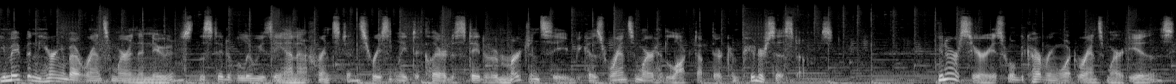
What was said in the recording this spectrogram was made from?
You may have been hearing about ransomware in the news. The state of Louisiana, for instance, recently declared a state of emergency because ransomware had locked up their computer systems. In our series, we'll be covering what ransomware is,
